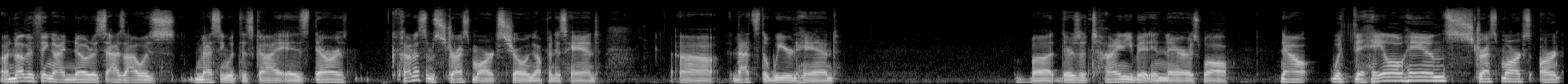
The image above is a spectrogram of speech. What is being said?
Another thing I noticed as I was messing with this guy is there are kind of some stress marks showing up in his hand. Uh, that's the weird hand. But there's a tiny bit in there as well. Now, with the Halo hands, stress marks aren't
